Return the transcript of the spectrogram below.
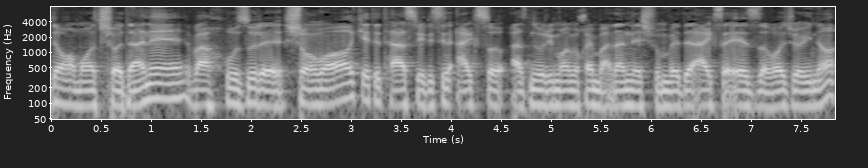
داماد شدنه و حضور شما که تو تصویر نیستین. عکس از نوری ما می‌خوایم بعدا نشون بده. عکس ازدواج و اینا.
